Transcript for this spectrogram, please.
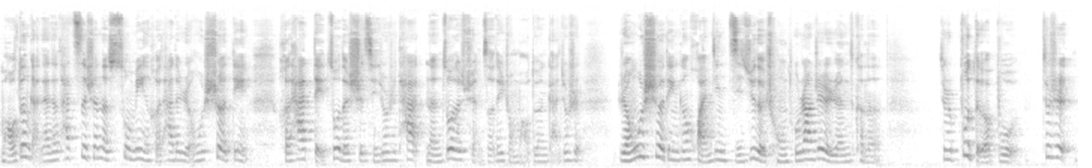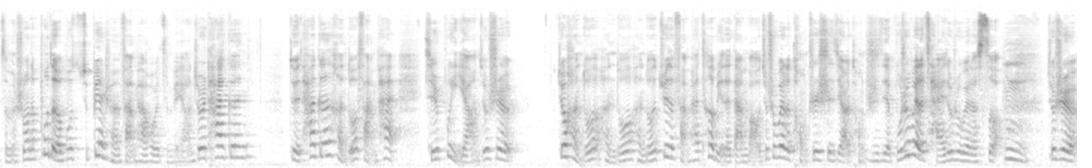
矛盾感在，就他自身的宿命和他的人物设定和他得做的事情，就是他能做的选择的一种矛盾感，就是人物设定跟环境急剧的冲突，让这个人可能就是不得不，就是怎么说呢，不得不就变成反派或者怎么样，就是他跟对他跟很多反派其实不一样，就是。就很多很多很多剧的反派特别的单薄，就是为了统治世界而统治世界，不是为了财就是为了色，嗯，就是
